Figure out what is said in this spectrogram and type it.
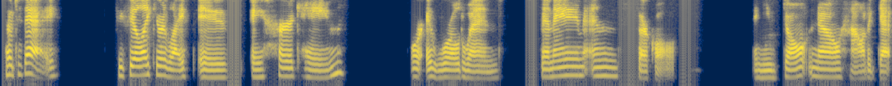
so today, if you feel like your life is a hurricane or a whirlwind spinning in circles and you don't know how to get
